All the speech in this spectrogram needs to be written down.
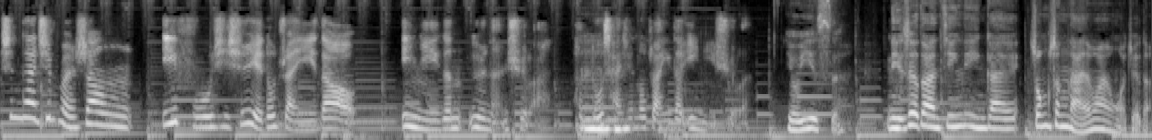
现在基本上。衣服其实也都转移到印尼跟越南去了，很多产线都转移到印尼去了。有意思，你这段经历应该终生难忘，我觉得。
